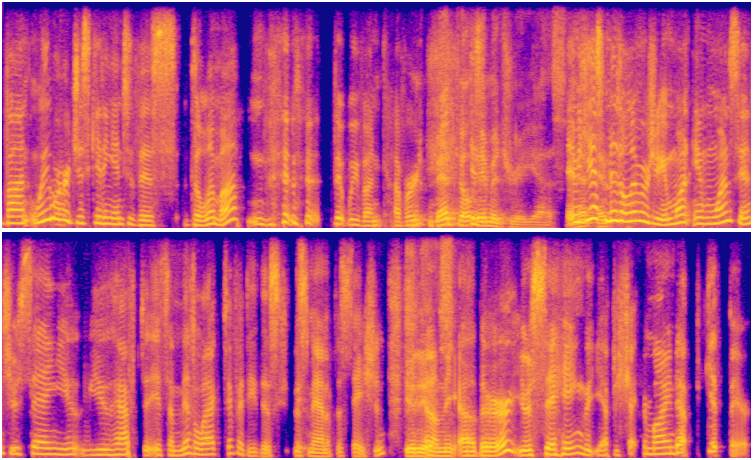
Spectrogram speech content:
Von, we were just getting into this dilemma that we've uncovered. Mental Is, imagery, yes. Yes, mental imagery. In one in one sense, you're saying you you have to. It's a mental activity. This this manifestation. It is. And on the other, you're saying that you have to shut your mind up to get there.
